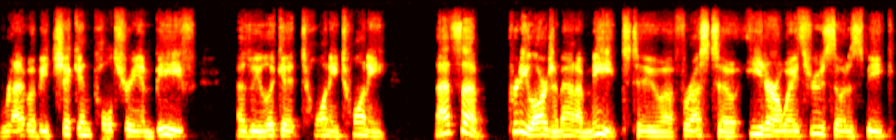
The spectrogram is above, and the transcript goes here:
That would be chicken, poultry, and beef as we look at 2020. That's a pretty large amount of meat to uh, for us to eat our way through, so to speak.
